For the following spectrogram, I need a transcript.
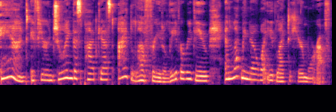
And if you're enjoying this podcast, I'd love for you to leave a review and let me know what you'd like to hear more of.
